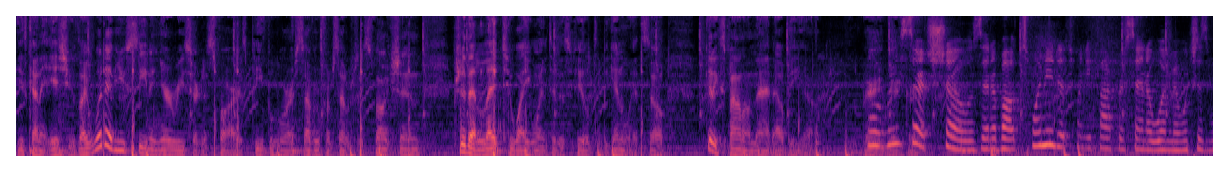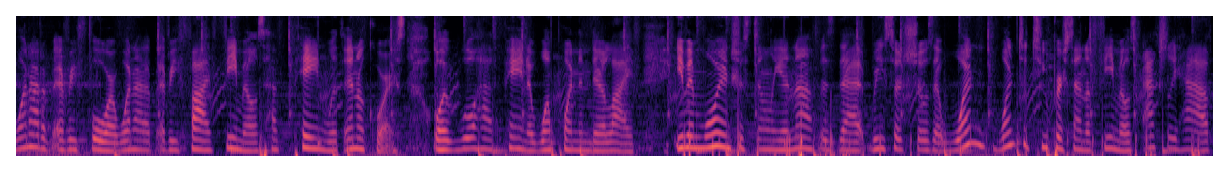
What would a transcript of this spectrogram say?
these kind of issues. Like, what have you seen in your research as far as people who are suffering from sexual dysfunction? I'm sure that led to why you went into this field to begin with. So, if you could expound on that, that would be. Uh, very, well, research shows that about 20 to 25 percent of women, which is one out of every four, one out of every five females, have pain with intercourse or will have pain at one point in their life. Even more interestingly enough, is that research shows that one one to two percent of females actually have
